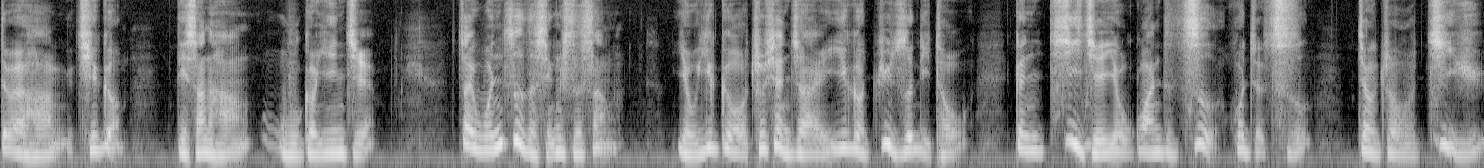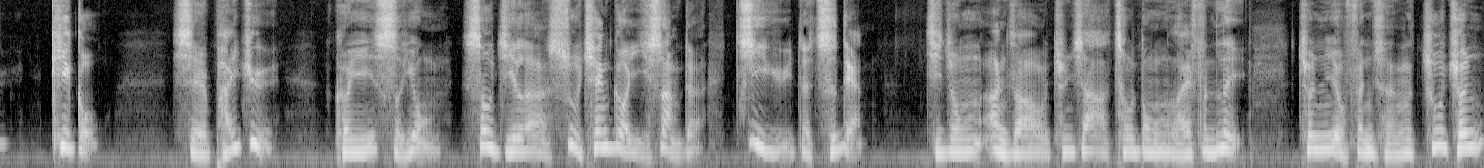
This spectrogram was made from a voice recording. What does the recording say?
第二行七个，第三行五个音节。在文字的形式上，有一个出现在一个句子里头跟季节有关的字或者词，叫做季语 （Kigo）。写牌句。可以使用收集了数千个以上的季语的词典，其中按照春夏秋冬来分类，春又分成初春、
